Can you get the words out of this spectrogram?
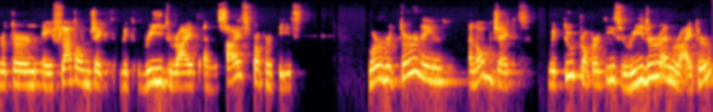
return a flat object with read, write, and size properties, we're returning an object with two properties, reader and writer.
